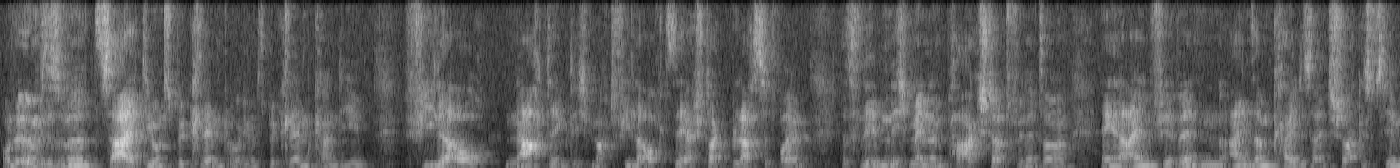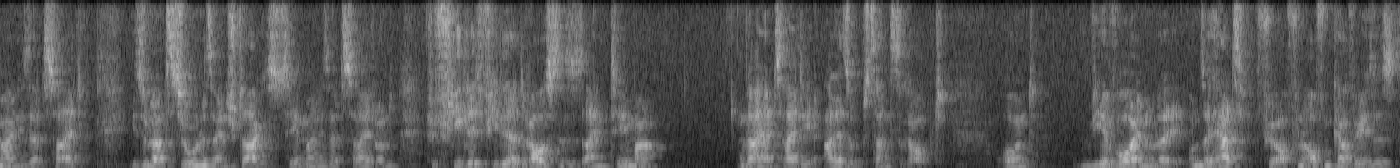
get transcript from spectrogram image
Und irgendwie ist es so eine Zeit, die uns beklemmt oder die uns beklemmen kann, die viele auch nachdenklich macht, viele auch sehr stark belastet, weil das Leben nicht mehr in einem Park stattfindet, sondern in allen vier Wänden. Einsamkeit ist ein starkes Thema in dieser Zeit. Isolation ist ein starkes Thema in dieser Zeit und für viele, viele da draußen ist es ein Thema oder eine Zeit, die alle Substanz raubt. Und wir wollen, oder unser Herz für von Auf Kaffee ist es,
